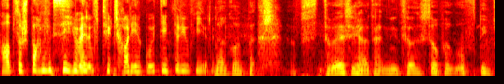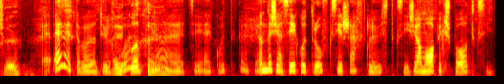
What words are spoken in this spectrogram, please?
halb so spannend gewesen, weil auf Deutsch kann ich ein gutes Interview führen. Ja, gut. aber weißt ja dann nicht so super auf Deutsch, oder? Er hat aber natürlich Er gut, gut können. ja, er hat, er hat gut. Ja, und er war ja sehr gut drauf, gewesen, er war recht gelöst. gewesen. Er war ja am Abend spät. Gewesen.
